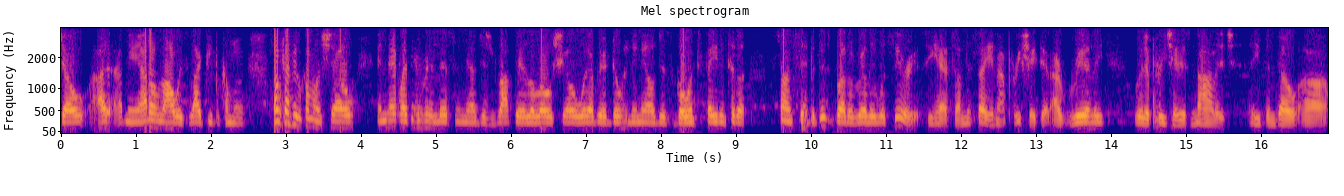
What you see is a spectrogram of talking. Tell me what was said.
show? I, I mean, I don't always like people come on. Sometimes people come on a show and act like they really listen. They'll just drop their little old show, whatever they're doing, then they'll just go and fade into the sunset. But this brother really was serious. He had something to say, and I appreciate that. I really, really appreciate his knowledge, even though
